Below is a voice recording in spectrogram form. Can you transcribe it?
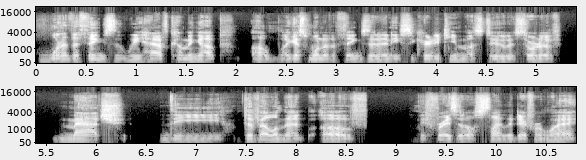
One of the things that we have coming up, uh, I guess one of the things that any security team must do is sort of match the development of, let me phrase it a slightly different way,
